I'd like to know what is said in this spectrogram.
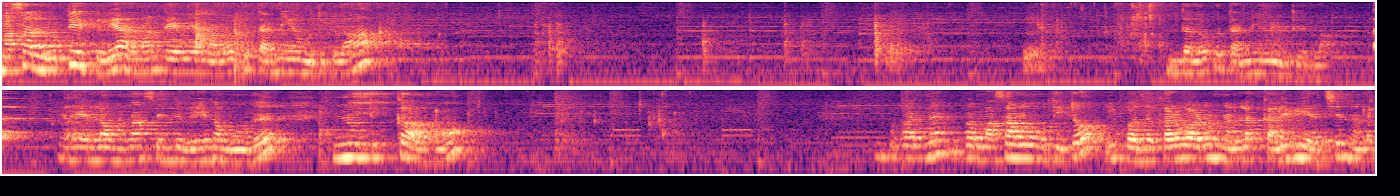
மசாலா ஒட்டி இருக்கு இல்லையா? அதனால் தேவையான அளவுக்கு தண்ணியை ஊற்றிக்கலாம் இந்த அளவுக்கு தண்ணியை ஊற்றிடலாம் ஏன்னா எல்லாம் ஒன்றா சேர்ந்து வேகும் போது இன்னும் திக்காகும் இப்போ பாருங்கள் இப்போ மசாலா ஊற்றிட்டோம் இப்போ அந்த கருவாடும் நல்லா கழுவியாச்சு. நல்லா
